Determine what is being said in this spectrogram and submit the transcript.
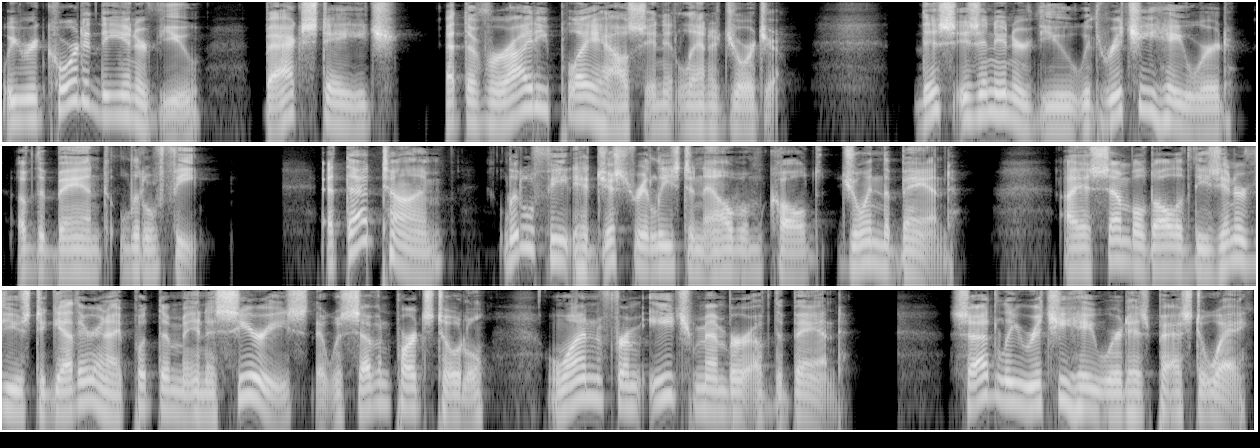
We recorded the interview backstage at the Variety Playhouse in Atlanta, Georgia. This is an interview with Richie Hayward of the band Little Feat. At that time, Little Feat had just released an album called Join the Band. I assembled all of these interviews together and I put them in a series that was seven parts total, one from each member of the band. Sadly, Richie Hayward has passed away.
